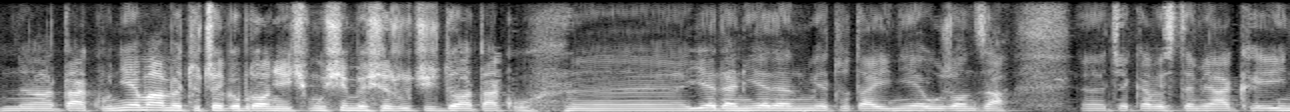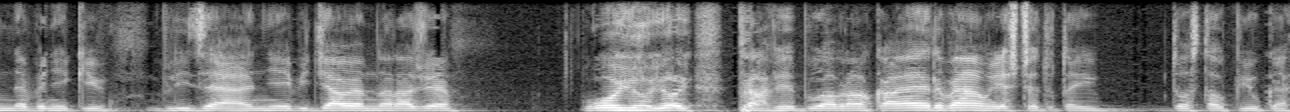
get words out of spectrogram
na ataku. Nie mamy tu czego bronić, musimy się rzucić do ataku. Eee, 1-1 mnie tutaj nie urządza. Eee, Ciekaw jestem jak inne wyniki w lidze. Nie widziałem na razie. Oj, oj, oj, prawie była bramka. Erbę jeszcze tutaj dostał piłkę.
